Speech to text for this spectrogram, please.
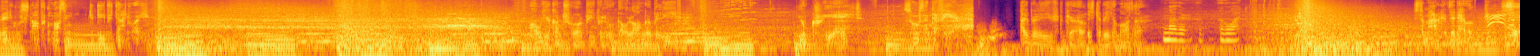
Lady will stop at nothing to keep it that way. How do you control people who no longer believe? You create something to fear. I believe the girl is to be the mother. Mother of, of what? It's the mark of the devil. It's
